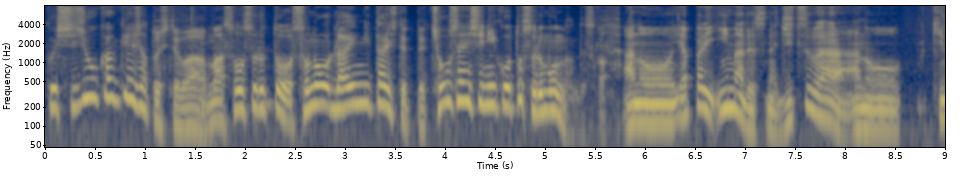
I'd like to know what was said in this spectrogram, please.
これ市場関係者としては、まあ、そうするとそのラインに対してって挑戦しに行こうとするもんなんですか？あのやっぱり今ですね実はあの昨日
